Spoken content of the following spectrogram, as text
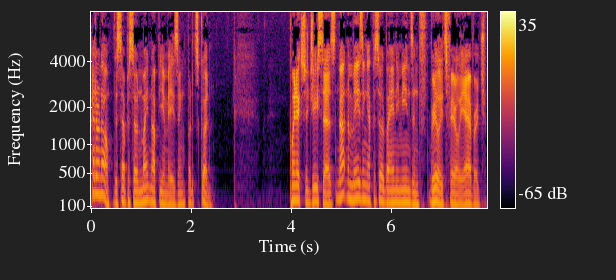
I don't know. This episode might not be amazing, but it's good. Point Extra G says, not an amazing episode by any means, and really it's fairly average,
